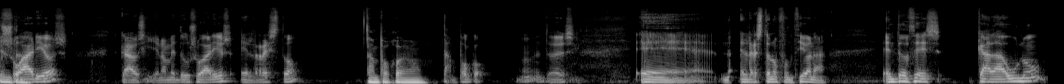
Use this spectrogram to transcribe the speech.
usuarios, claro, si yo no meto usuarios, el resto. Tampoco. Tampoco. Entonces, eh, el resto no funciona. Entonces, cada uno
